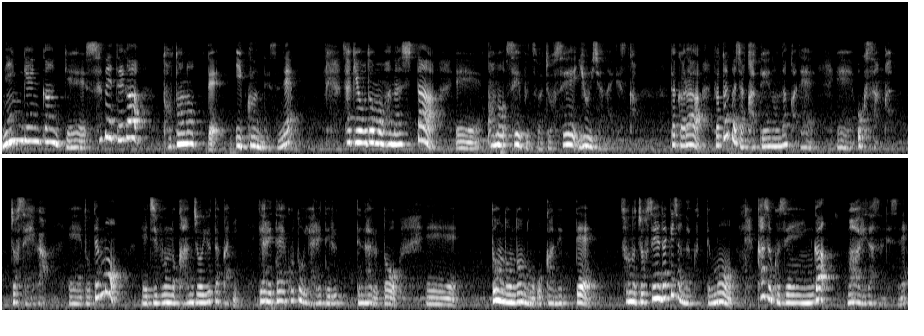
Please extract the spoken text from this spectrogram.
人間関係全てが整っていくんですね。先ほどもお話した、えこの生物は女性優位じゃない。だから例えばじゃあ家庭の中で、えー、奥さんが女性が、えー、とても、えー、自分の感情豊かにやりたいことをやれてるってなると、えどんどんどんどんお金ってその女性だけじゃなくても家族全員が回り出すんですね。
